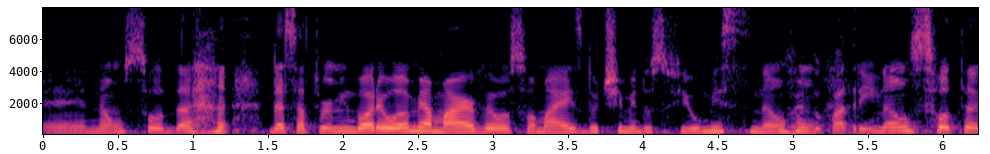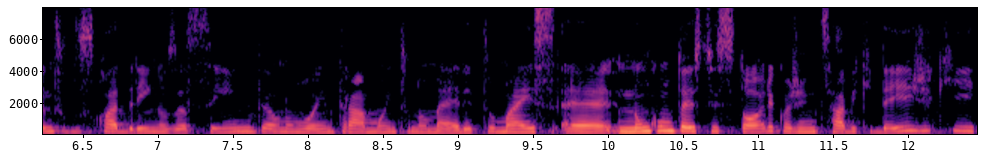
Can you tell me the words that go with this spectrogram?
É, não sou da, dessa turma, embora eu ame a Marvel, eu sou mais do time dos filmes, não, não, é do quadrinho. não sou tanto dos quadrinhos assim, então não vou entrar muito no mérito, mas é, num contexto histórico, a gente sabe que desde que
